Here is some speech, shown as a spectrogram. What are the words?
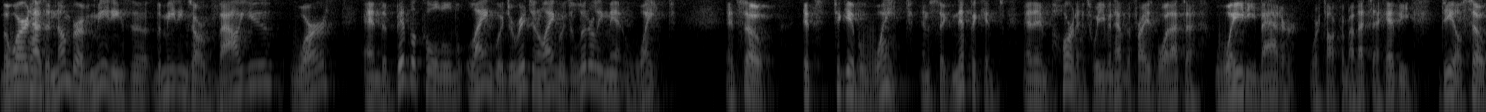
the word has a number of meanings. The, the meanings are value, worth, and the biblical language, original language, literally meant weight. And so it's to give weight and significance and importance. We even have the phrase, boy, that's a weighty batter we're talking about. That's a heavy deal. So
